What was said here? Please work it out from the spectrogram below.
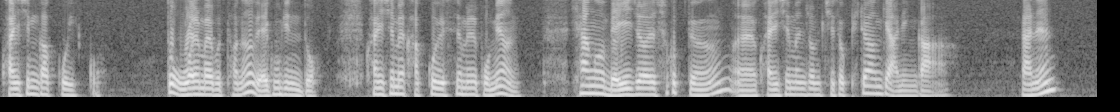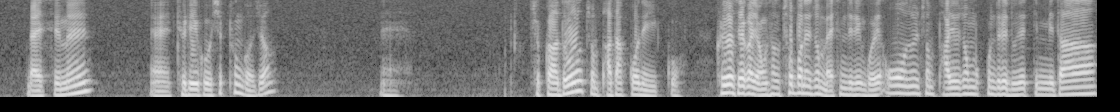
관심 갖고 있고 또 5월 말부터는 외국인도 관심을 갖고 있음을 보면 향후 메이저의 수급 등 관심은 좀 지속 필요한 게 아닌가 라는 말씀을 드리고 싶은 거죠. 주가도 좀 바닥권에 있고 그래서 제가 영상 초반에 좀 말씀드린 거예요. 어, 오늘 좀 바이오 종목군들이 눈에 띕니다.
